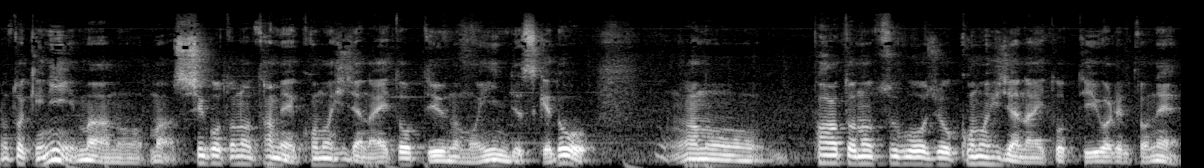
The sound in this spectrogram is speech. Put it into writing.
の時に、まああのまあ、仕事のためこの日じゃないとっていうのもいいんですけどあのパートの都合上この日じゃないとって言われるとね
